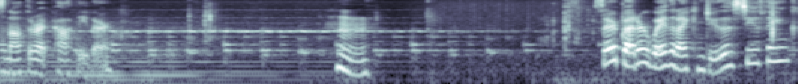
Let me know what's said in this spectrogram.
Was not the right path either. Hmm. Is there a better way that I can do this, do you think?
